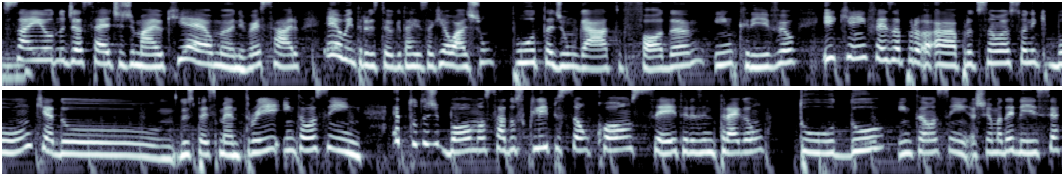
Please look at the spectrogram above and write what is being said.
Saiu no dia 7 de maio, que é o meu aniversário. Eu entrevistei o guitarrista que eu acho um puta de um gato foda, incrível. E quem fez a, pro- a produção é o Sonic Boom, que é do, do Spaceman 3. Então, assim, é tudo de bom, moçada. Os clipes são conceito, eles entregam tudo. Então, assim, achei uma delícia.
